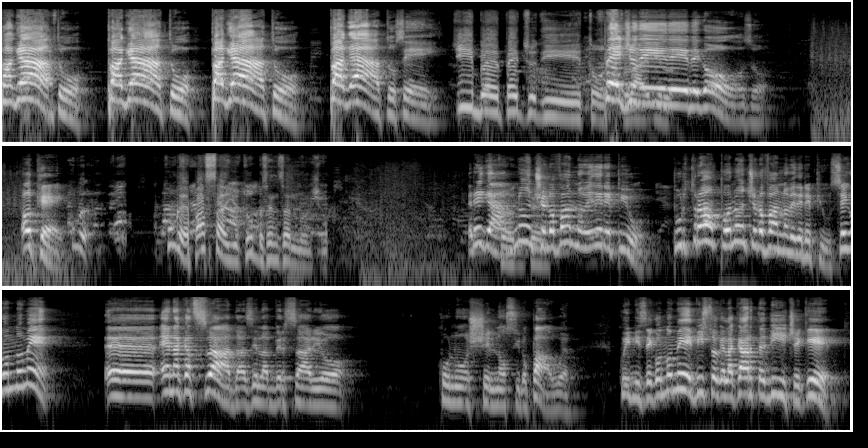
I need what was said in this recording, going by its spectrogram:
Pagato! Pagato! Pagato! Pagato sei! È peggio di Toast. Peggio dai, di, di, di coso. Ok. Comunque, comunque passa a YouTube senza annunci. Regà, Cosa non c'è? ce lo fanno vedere più. Purtroppo non ce lo fanno vedere più. Secondo me eh, è una cazzata se l'avversario conosce il nostro power. Quindi secondo me, visto che la carta dice che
